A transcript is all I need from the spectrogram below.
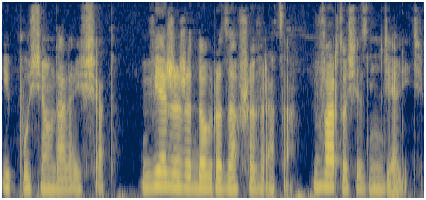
i puść ją dalej w świat. Wierzę, że dobro zawsze wraca. Warto się z nim dzielić.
